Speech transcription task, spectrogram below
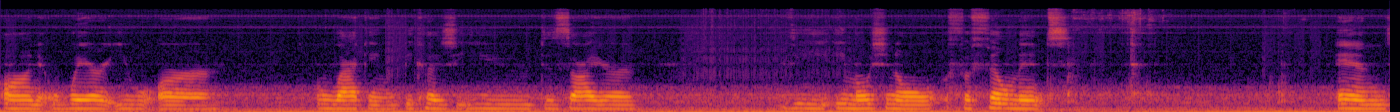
on where you are lacking because you desire the emotional fulfillment and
